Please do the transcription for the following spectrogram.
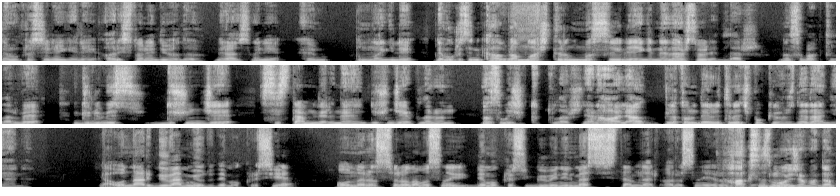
demokrasiyle ilgili? Aristo ne diyordu? Biraz hani e, bununla ilgili demokrasinin kavramlaştırılması ile ilgili neler söylediler? Nasıl baktılar ve günümüz düşünce sistemlerine, düşünce yapılarının nasıl ışık tuttular? Yani hala Platon'un devletini açıp okuyoruz. Neden yani? Ya onlar güvenmiyordu demokrasiye. Onların sıralamasına demokrasi güvenilmez sistemler arasına yer alıyor. Haksız mı hocam adam?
